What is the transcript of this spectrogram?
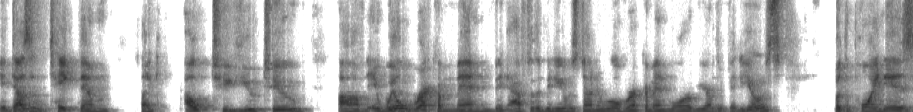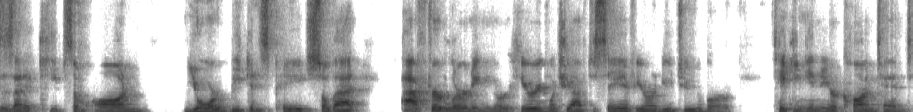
it doesn't take them like out to YouTube. Um, it will recommend, after the video is done, it will recommend more of your other videos. But the point is, is that it keeps them on your beacons page so that after learning or hearing what you have to say, if you're on YouTube or taking in your content,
